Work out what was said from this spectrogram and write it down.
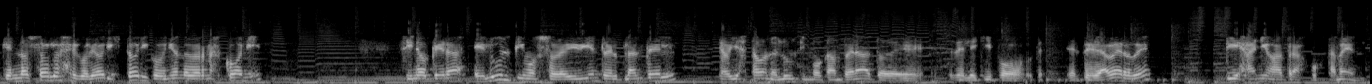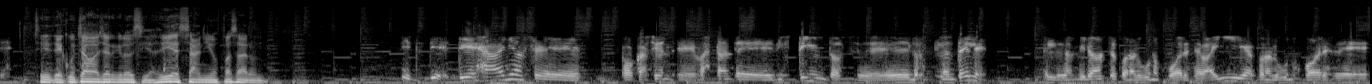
que no solo es el goleador histórico de Unión de Bernasconi, sino que era el último sobreviviente del plantel que había estado en el último campeonato de, del equipo de, de La Verde, 10 años atrás justamente. Sí, te escuchaba ayer que lo decías, 10 años pasaron. Sí, 10 años, eh, ocasión eh, bastante distintos eh, los planteles. El de 2011 con algunos jugadores de Bahía, con algunos jugadores de,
